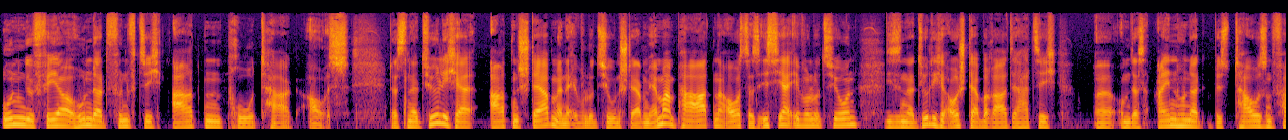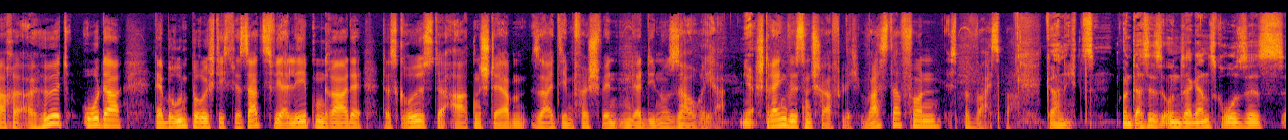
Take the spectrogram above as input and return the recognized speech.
ungefähr 150 Arten pro Tag aus. Das natürliche Artensterben, in der Evolution sterben ja immer ein paar Arten aus, das ist ja Evolution. Diese natürliche Aussterberate hat sich äh, um das 100 bis 1000-fache erhöht oder der berühmt-berüchtigte Satz, wir erleben gerade das größte Artensterben seit dem Verschwinden der Dinosaurier. Ja. Streng wissenschaftlich. Was davon ist beweisbar? Gar nichts. Und das ist unser ganz großes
